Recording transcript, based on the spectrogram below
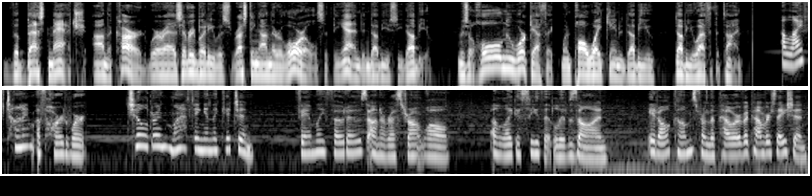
the best match on the card, whereas everybody was resting on their laurels at the end in WCW. It was a whole new work ethic when Paul White came to WWF at the time. A lifetime of hard work, children laughing in the kitchen, family photos on a restaurant wall, a legacy that lives on. It all comes from the power of a conversation,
